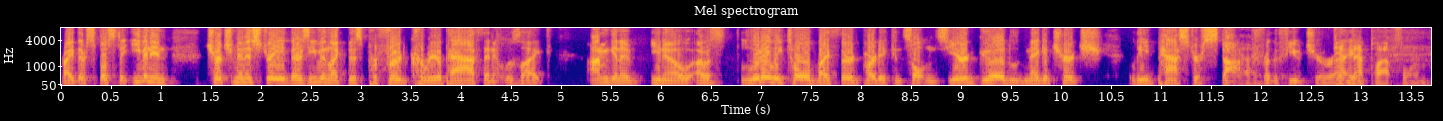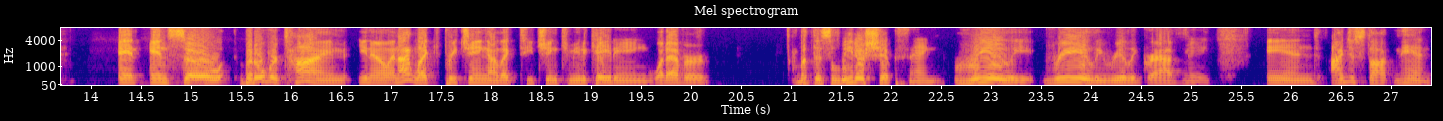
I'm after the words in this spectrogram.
right they're supposed to even in church ministry there's even like this preferred career path and it was like i'm gonna you know i was literally told by third party consultants you're good mega church lead pastor stock yeah. for the future right getting that platform and and so but over time you know and i liked preaching i like teaching communicating whatever but this leadership thing really really really grabbed me and i just thought man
